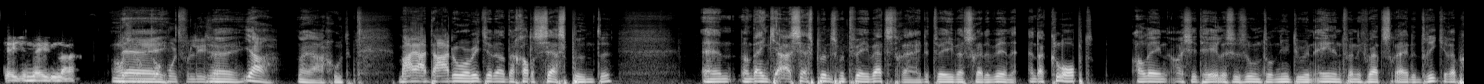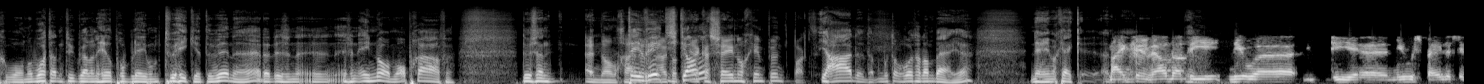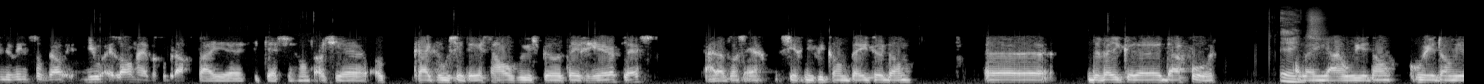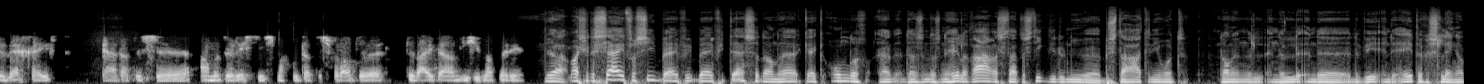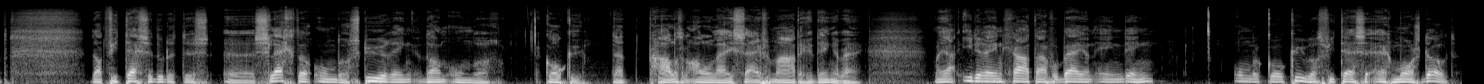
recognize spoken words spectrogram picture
deze nederlaag. Als nee, je toch moet verliezen. Nee, ja, nou ja, goed. Maar ja, daardoor, weet je, dan gaat het zes punten. En dan denk je, ja, zes punten met twee wedstrijden, twee wedstrijden winnen. En dat klopt. Alleen als je het hele seizoen tot nu toe in 21 wedstrijden drie keer hebt gewonnen, wordt dat natuurlijk wel een heel probleem om twee keer te winnen. Hè? Dat is een, is een enorme opgave. Dus en, en dan gaat theoretisch dat RKC nog geen punt pakt. Ja, dat, dat moet, hoort er dan bij. Hè? Nee, maar kijk. Eh, maar ik vind wel dat die, nieuwe, die uh, nieuwe spelers in de winst wel nieuw elan hebben gebracht bij uh, Vitesse. Want als je ook kijkt hoe ze het eerste half uur speelden tegen Heracles. Ja, dat was echt significant beter dan de weken eh, daarvoor. Alleen ja, hoe je, dan, hoe je dan weer weggeeft, ja, dat is uh, amateuristisch. Maar goed, dat is vooral te, te wijten aan Isimat erin. Ja, maar als je de cijfers ziet bij, bij Vitesse dan, hè, kijk, onder, uh, dat, is een, dat is een hele rare statistiek die er nu uh, bestaat. En die wordt dan in de, in de, in de, in de, in de eten geslingerd. Dat Vitesse doet het dus slechter onder sturing dan onder Cocu. Dat halen ze allerlei cijfermatige dingen bij. Maar ja, iedereen gaat daar voorbij aan één ding. Onder Cocu was Vitesse echt morsdood.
